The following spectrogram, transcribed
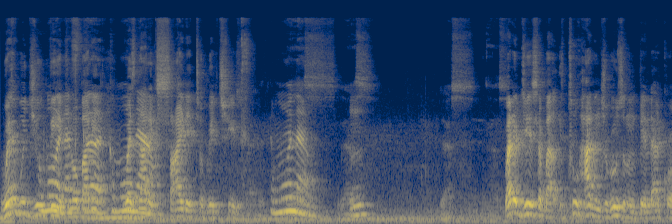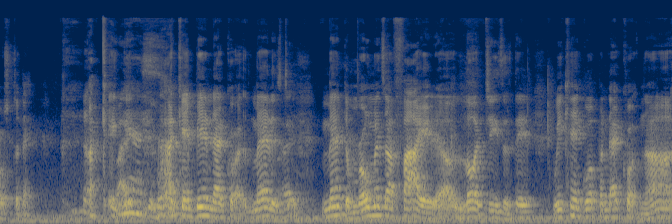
Where would you Come be on, if nobody good. Come on was not excited to reach you? Come on now. Yes. Hmm? Yes. Yes. What did Jesus say about it's too hot in Jerusalem to be in that cross today? I can't Right. Yes. I can't be in that cross. Man, it's Right. man, the Romans are fired. Oh Lord Jesus, they we can't go up on that cross. Nah,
